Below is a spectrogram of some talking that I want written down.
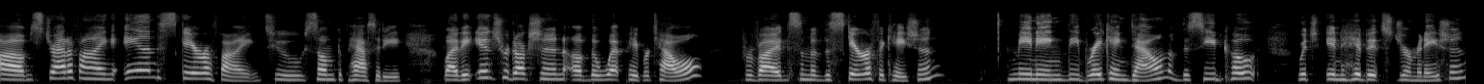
um, stratifying and scarifying to some capacity by the introduction of the wet paper towel provides some of the scarification meaning the breaking down of the seed coat, which inhibits germination.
